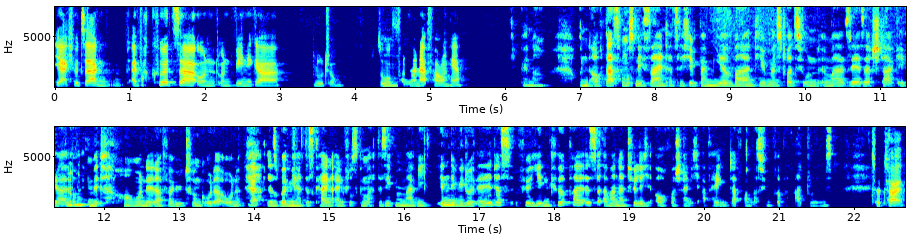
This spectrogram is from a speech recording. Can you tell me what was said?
ja, ich würde sagen, einfach kürzer und, und weniger Blutung. So mhm. von meiner Erfahrung her. Genau. Und auch das muss nicht sein. Tatsächlich bei mir war die Menstruation immer sehr, sehr stark, egal mhm. ob mit hormoneller Verhütung oder ohne. Ja. Also bei mir hat das keinen Einfluss gemacht. Da sieht man mal, wie individuell das für jeden Körper ist, aber natürlich auch wahrscheinlich abhängig davon, was für ein Präparat du nimmst. Total.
